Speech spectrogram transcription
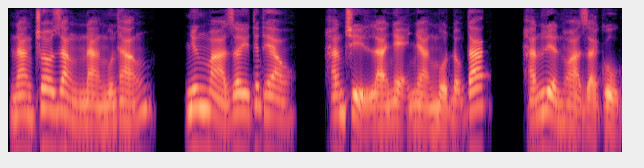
Nàng cho rằng nàng muốn thắng, nhưng mà giây tiếp theo, hắn chỉ là nhẹ nhàng một động tác, hắn liền hòa giải cục.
